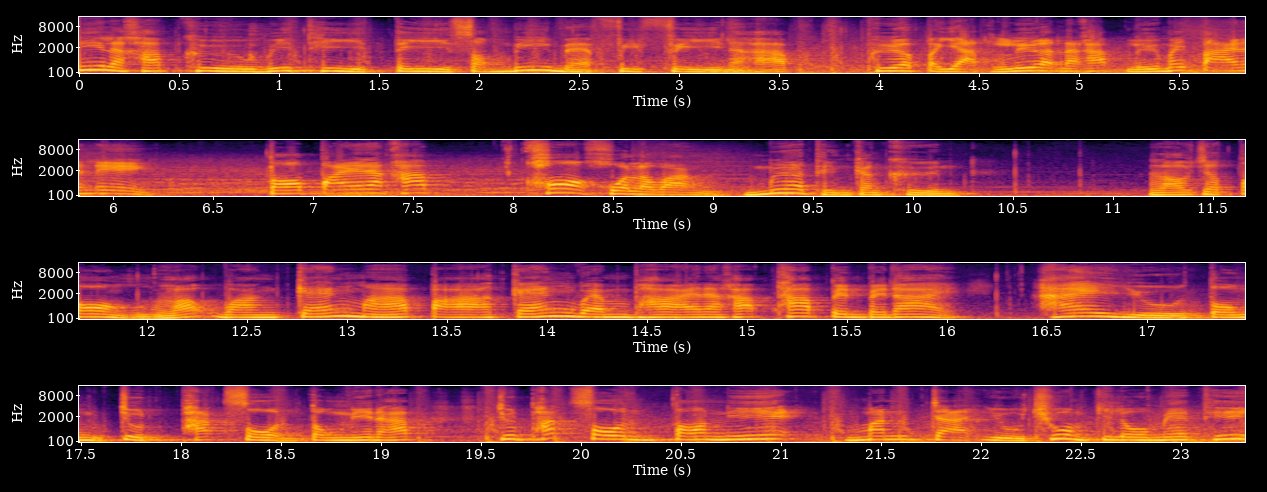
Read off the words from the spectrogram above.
นี่แหละครับคือวิธีตีซอมบี้แบบฟรีๆนะครับ เพื่อประหยัดเลือดนะครับ หรือไม่ตายนั่นเอง ต่อไปนะครับ ข้อควรระวังเมื่อถึงกลางคืน เราจะต้องระวังแก๊งหมาป่าแก๊งแวมไพร์นะครับ ถ้าเป็นไปได้ ให้อยู่ตรงจุดพักโซนตรงนี้นะครับ จุดพักโซนตอนนี้มันจะอยู่ช่วงกิโลเมตรที่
